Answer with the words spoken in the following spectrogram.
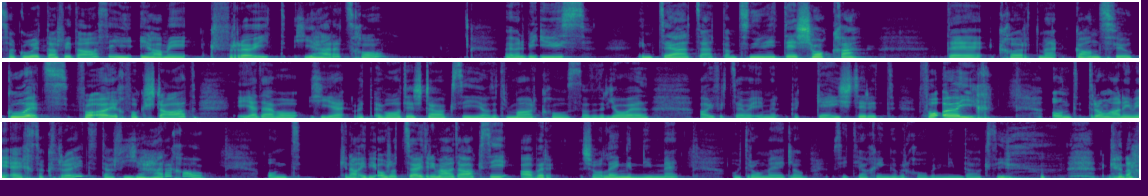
So gut, darf ich da sein? Ich habe mich gefreut, hierher zu kommen. Wenn wir bei uns im CLZ am 9. Tisch hocken, dann hört man ganz viel Gutes von euch, von Gestad. Jeder, der hier mit Evodia war, oder der Markus oder der Joel, alle erzählen immer begeistert von euch. Und darum habe ich mich echt so gefreut, dass ich hierher kommen. Und genau, ich war auch schon zwei, drei Mal da, aber schon länger nicht mehr. Und darum, ich glaube, seit ich auch Kinder bekommen bin ich nicht mehr da. genau.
